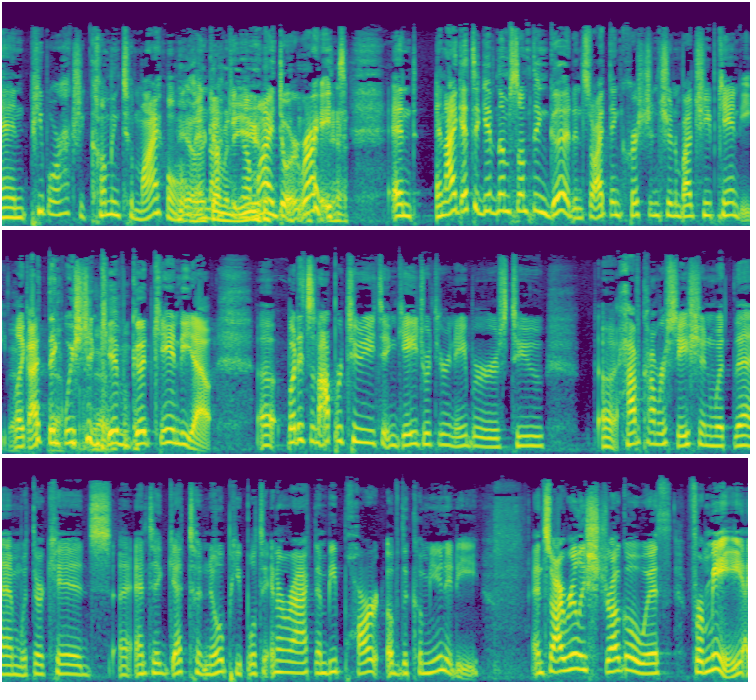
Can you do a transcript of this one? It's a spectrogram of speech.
And people are actually coming to my home Yeah, and knocking on my door, right? And and I get to give them something good, and so I think Christians shouldn't buy cheap candy. Like I think we should give good candy out. Uh, but it's an opportunity to engage with your neighbors, to uh, have conversation with them, with their kids, uh, and to get to know people, to interact and be part of the community. And so I really struggle with, for me,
